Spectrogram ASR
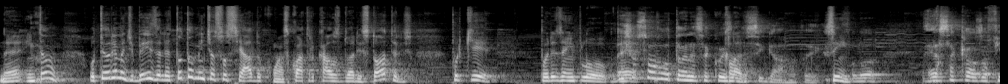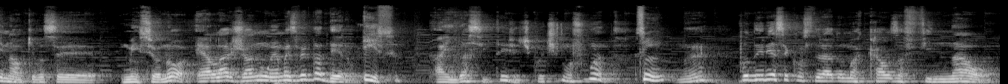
Né? Então, o teorema de Bayes ele é totalmente associado com as quatro causas do Aristóteles, porque, por exemplo, Deixa é, eu só voltar nessa coisa Claro. do cigarro, tá aí, que Sim. Você falou. Essa causa final que você mencionou, ela já não é mais verdadeira. isso, Ainda assim, tem gente que continua fumando, sim, né? Poderia ser considerado uma causa final,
